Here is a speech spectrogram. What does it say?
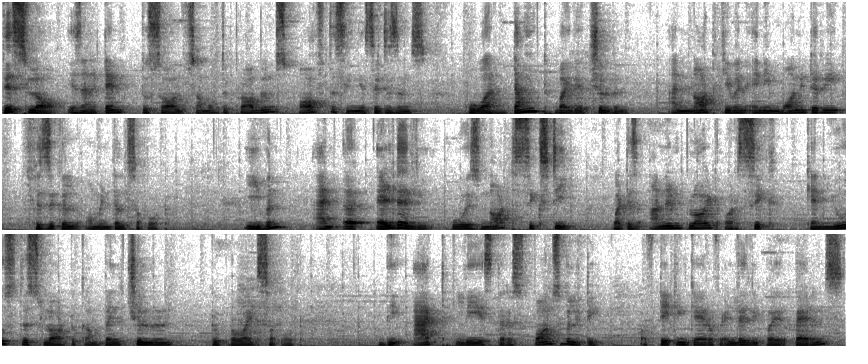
This law is an attempt to solve some of the problems of the senior citizens who are dumped by their children and not given any monetary, physical, or mental support. Even an uh, elderly who is not 60 but is unemployed or sick can use this law to compel children to provide support. The Act lays the responsibility of taking care of elderly parents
